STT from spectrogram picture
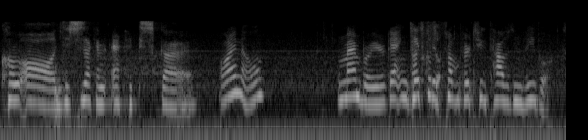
Come on, this is like an epic scar. I know. Remember, you're getting That's gifted something for 2,000 V-Bucks.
